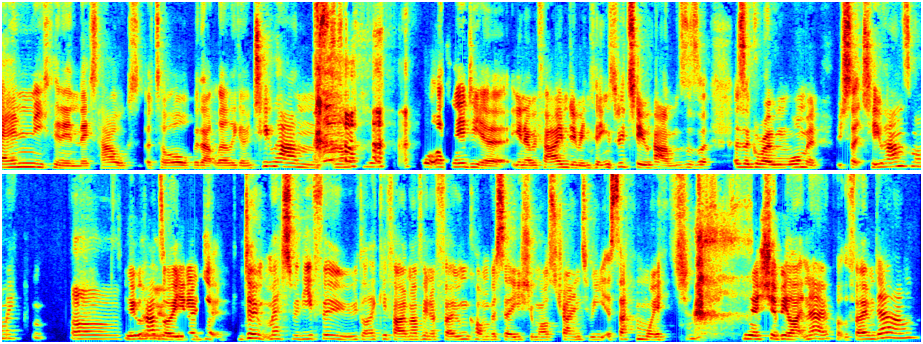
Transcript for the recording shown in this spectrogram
anything in this house at all without Lily going two hands. And I'm like, like an idiot, you know, if I'm doing things with two hands as a as a grown woman. She's like, two hands, mommy. Oh, two brilliant. hands, or you know, don't, don't, mess with your food. Like if I'm having a phone conversation whilst trying to eat a sandwich, you know, she'll be like, "No, put the phone down,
